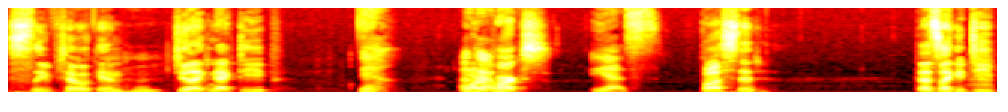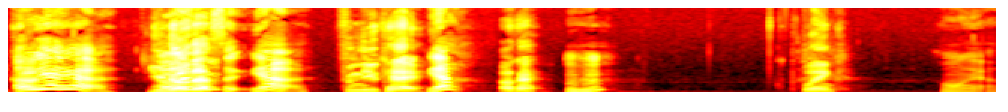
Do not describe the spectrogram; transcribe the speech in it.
Sleep Token? Mm-hmm. Do you like Neck Deep? Yeah. Water I'm- Parks? Yes. Busted? That's like a deep cut. Oh yeah, yeah. You Oh, know them? it. Yeah. From the UK? Yeah. Okay. Mhm. Blink? Oh yeah.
